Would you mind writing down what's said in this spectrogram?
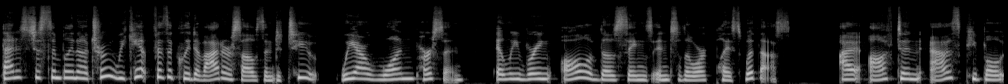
That is just simply not true. We can't physically divide ourselves into two. We are one person and we bring all of those things into the workplace with us. I often ask people,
